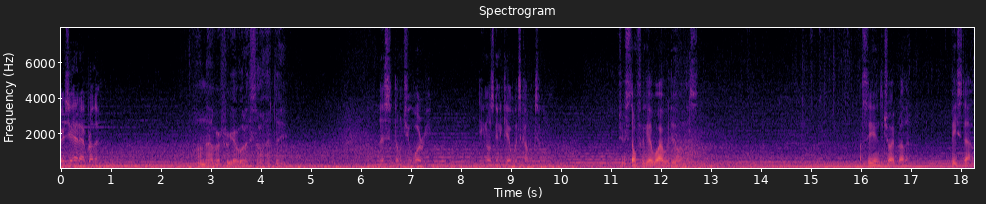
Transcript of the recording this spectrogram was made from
Where's your head at, brother? I'll never forget what I saw that day. Listen, don't you worry. Dino's gonna get what's coming to him. Just don't forget why we're doing this. I'll see you in Detroit, brother. Beast out.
